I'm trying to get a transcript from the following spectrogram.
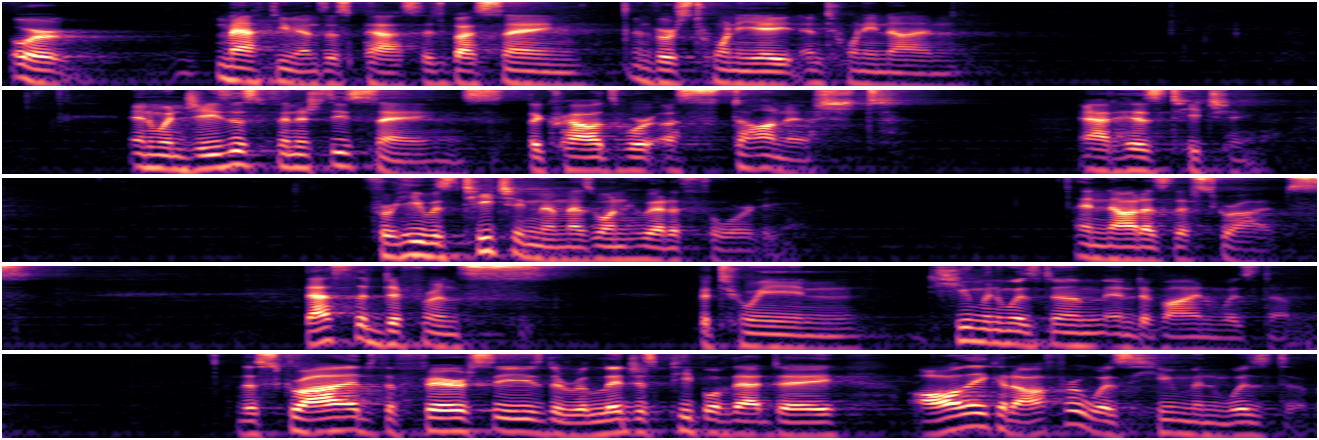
or Matthew ends this passage by saying in verse 28 and 29 And when Jesus finished these sayings, the crowds were astonished at his teaching for he was teaching them as one who had authority and not as their scribes. That's the difference between human wisdom and divine wisdom. The scribes, the Pharisees, the religious people of that day, all they could offer was human wisdom.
